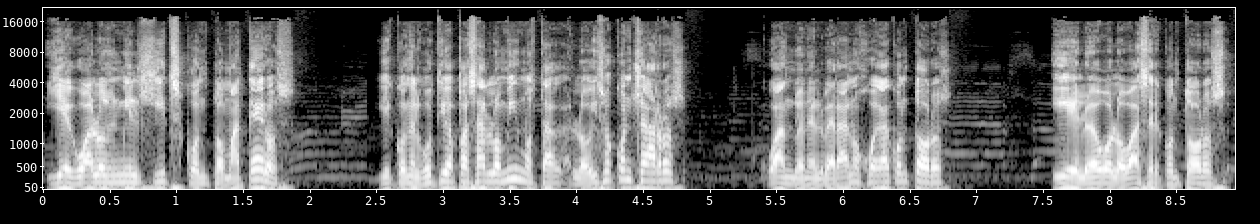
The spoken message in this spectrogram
llegó a los 1000 hits con tomateros. Y con el Guti iba a pasar lo mismo. Lo hizo con charros cuando en el verano juega con toros. Y luego lo va a hacer con toros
